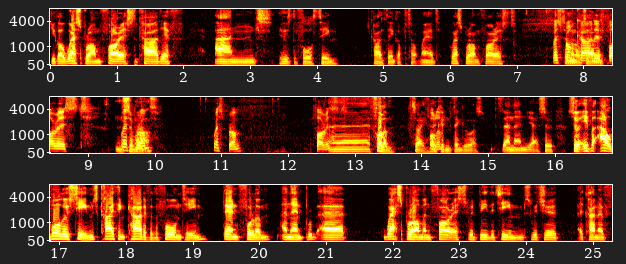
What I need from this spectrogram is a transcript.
you got West Brom, Forest, Cardiff, and who's the fourth team? Can't think off the top of my head. West Brom, Forest. West Brom, someone will tell Cardiff. Forest, West Brom, else. West Brom, Forest. Uh, Fulham. Sorry, Fulham. I couldn't think who it was. And then yeah, so so if out of all those teams, I think Cardiff are the form team, then Fulham, and then uh, West Brom and Forest would be the teams which are, are kind of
